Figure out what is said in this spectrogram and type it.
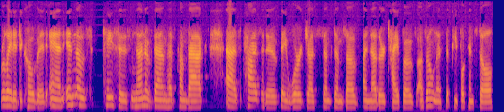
related to COVID. And in those cases, none of them have come back as positive. They were just symptoms of another type of, of illness that people can still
